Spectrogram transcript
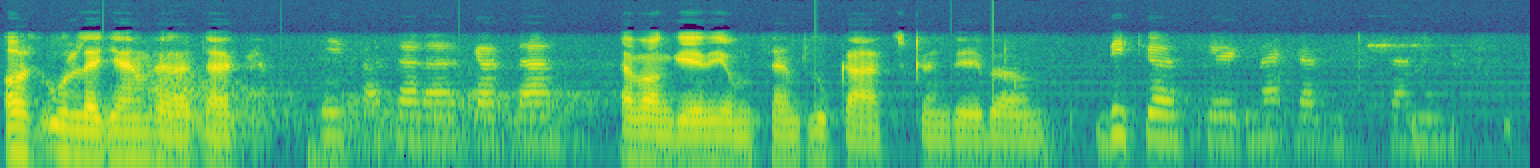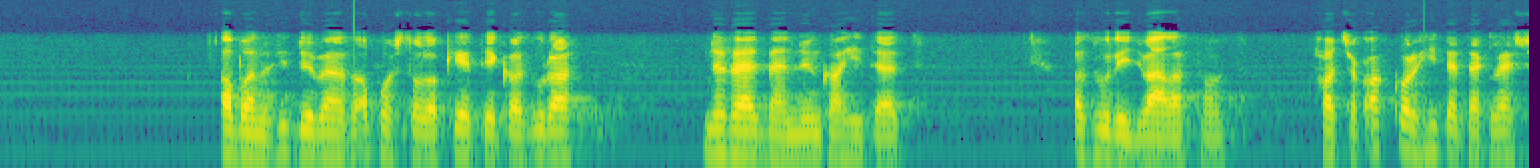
Az Úr legyen veletek. Evangélium Szent Lukács könyvéből. Dicsőség neked, Istenünk. Abban az időben az apostolok kérték az Urat, növeld bennünk a hitet. Az Úr így válaszolt. Ha csak akkor hitetek lesz,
